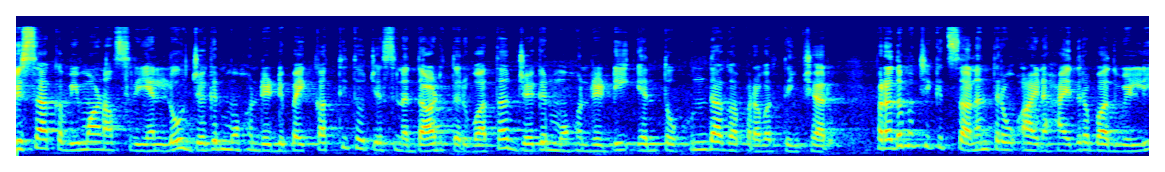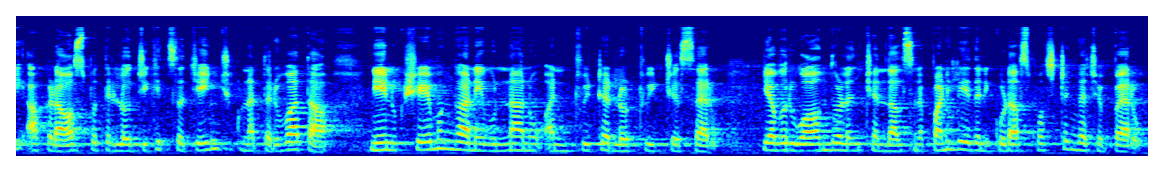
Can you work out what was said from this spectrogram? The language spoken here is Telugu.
విశాఖ విమానాశ్రయంలో జగన్మోహన్ రెడ్డిపై కత్తితో చేసిన దాడి తరువాత జగన్మోహన్ రెడ్డి ఎంతో హుందాగా ప్రవర్తించారు. ప్రథమ చికిత్స అనంతరం ఆయన హైదరాబాద్ వెళ్ళి అక్కడ ఆసుపత్రిలో చికిత్స చేయించుకున్న తరువాత నేను క్షేమంగానే ఉన్నాను అని ట్విట్టర్లో ట్వీట్ చేశారు. ఎవరు ఆందోళన చెందాల్సిన పని లేదని కూడా స్పష్టంగా చెప్పారు.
